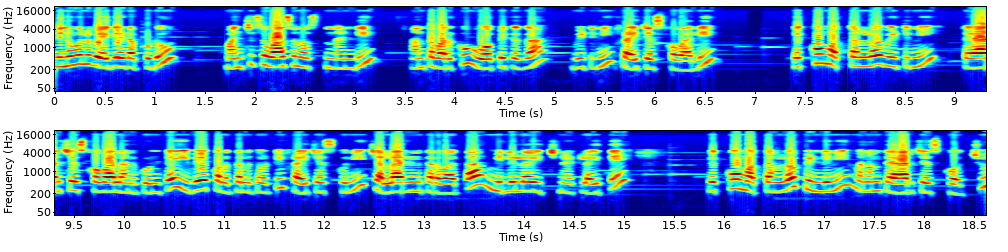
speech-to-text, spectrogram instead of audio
మినుములు వేగేటప్పుడు మంచి సువాసన వస్తుందండి. అంతవరకు ఓపికగా వీటిని ఫ్రై చేసుకోవాలి. ఎక్కువ మొత్తంలో వీటిని తయారు చేసుకోవాలనుకుంటే ఇవే కొలతలతోటి ఫ్రై చేసుకుని చల్లారిన తర్వాత మిల్లులో ఇచ్చినట్లయితే ఎక్కువ మొత్తంలో పిండిని మనం తయారు చేసుకోవచ్చు.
